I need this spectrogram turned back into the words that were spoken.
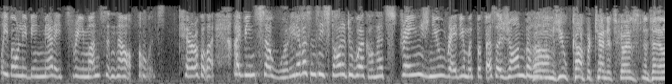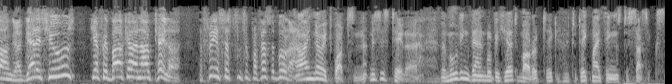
we've only been married three months, and now, oh, it's terrible. I, I've been so worried ever since he started to work on that strange new radium with Professor Jean Ballon. Holmes, you can't pretend it's coincidence any longer. Gladys Hughes, Jeffrey Barker, and now Taylor. The three assistants of Professor Boulin. I know it, Watson. Mrs. Taylor, the moving van will be here tomorrow to take, to take my things to Sussex.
